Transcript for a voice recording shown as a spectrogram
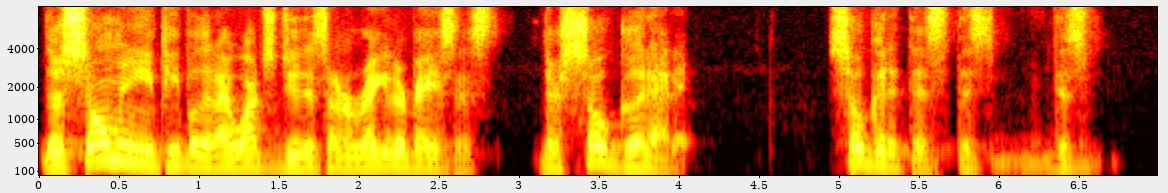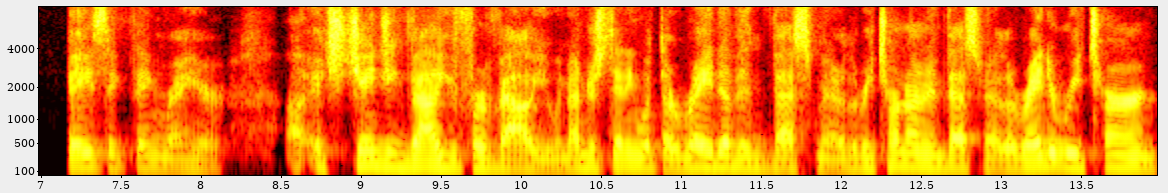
there's so many people that I watch do this on a regular basis. They're so good at it. So good at this this this basic thing right here. Uh, exchanging value for value and understanding what the rate of investment or the return on investment or the rate of return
